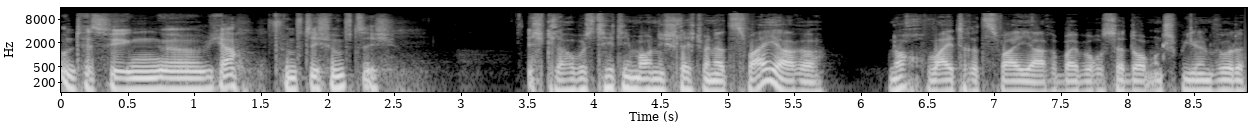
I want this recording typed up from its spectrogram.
Und deswegen, äh, ja, 50-50. Ich glaube, es täte ihm auch nicht schlecht, wenn er zwei Jahre noch weitere zwei Jahre bei Borussia Dortmund spielen würde,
